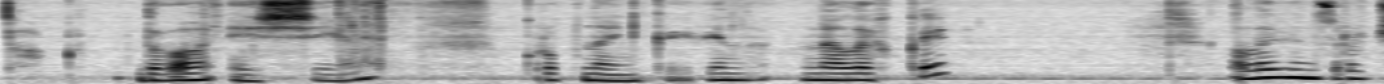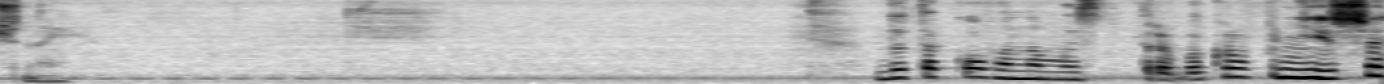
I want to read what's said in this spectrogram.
так, 2,7. Крупненький. Він не легкий, але він зручний. До такого намисту треба крупніше,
